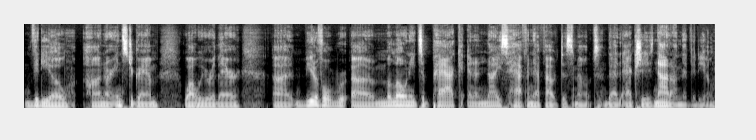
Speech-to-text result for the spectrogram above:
video on our Instagram while we were there. Uh, beautiful uh, Maloney to Pak and a nice half and half out dismount that actually is not on the video.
